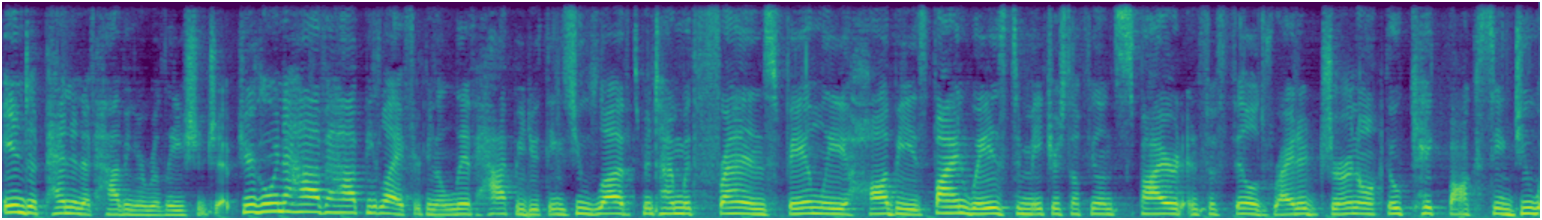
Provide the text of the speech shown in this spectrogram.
independent of having a relationship. You're going to have a happy life. You're going to live happy, do things you love, spend time with friends, family, hobbies, find ways to make yourself feel inspired and fulfilled. Write a journal, go kickboxing, do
